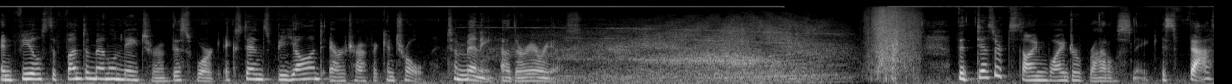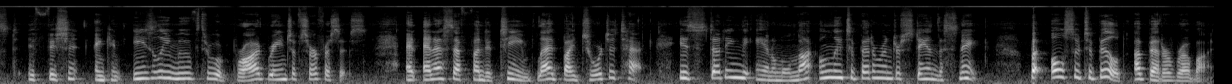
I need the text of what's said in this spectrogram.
and feels the fundamental nature of this work extends beyond air traffic control to many other areas. The desert sidewinder rattlesnake is fast, efficient, and can easily move through a broad range of surfaces. An NSF-funded team led by Georgia Tech is studying the animal not only to better understand the snake, but also to build a better robot.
